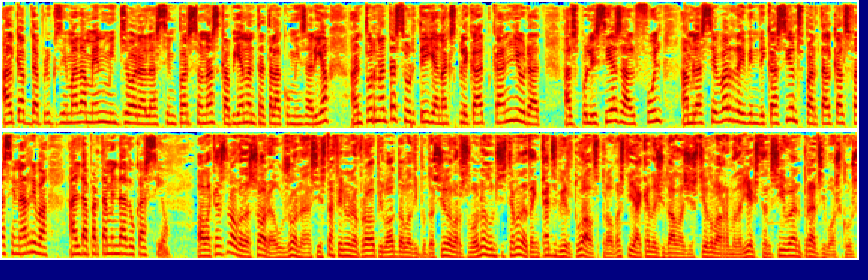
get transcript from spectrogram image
Al cap d'aproximadament mitja hora, les cinc persones que havien entrat a la comissaria han tornat a sortir i han explicat que han lliurat als policies el full amb les seves reivindicacions per tal que els facin arribar al Departament d'Educació. A la Casa Nova de Sora, Osona, s'hi està fent una prova pilot de la Diputació de Barcelona d'un sistema de tancats virtuals per al bestiar que ha d'ajudar en la gestió de la ramaderia extensiva en prats i boscos.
